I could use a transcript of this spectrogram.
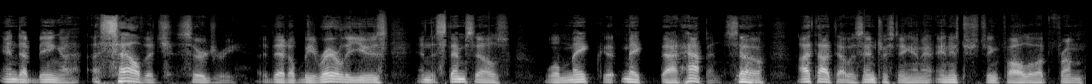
end up being a, a salvage surgery that'll be rarely used and the stem cells will make make that happen. So Yeah. I thought that was interesting and a, an interesting follow up from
